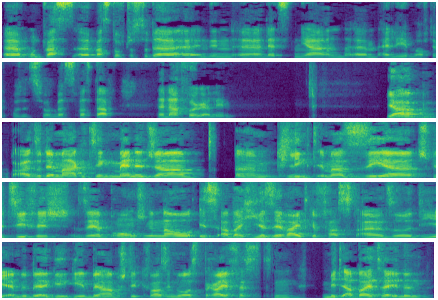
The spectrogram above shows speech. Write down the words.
Äh, und was, äh, was durftest du da äh, in den äh, letzten Jahren ähm, erleben auf der Position? Was, was darf der Nachfolger erleben? Ja, also der Marketingmanager ähm, klingt immer sehr spezifisch, sehr branchengenau, ist aber hier sehr weit gefasst. Also die MBBLG GmbH besteht quasi nur aus drei festen MitarbeiterInnen.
